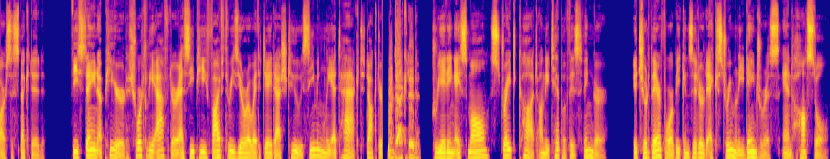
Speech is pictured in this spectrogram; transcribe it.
are suspected. The stain appeared shortly after SCP 5308J 2 seemingly attacked Dr. Redacted. creating a small, straight cut on the tip of his finger. It should therefore be considered extremely dangerous and hostile.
